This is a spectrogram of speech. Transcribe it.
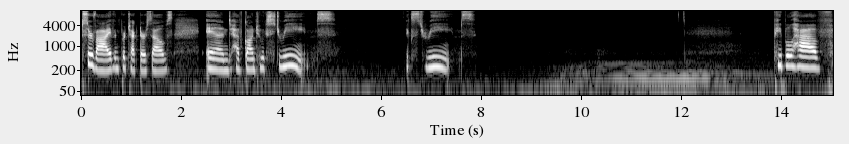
survive and protect ourselves, and have gone to extremes. Extremes. People have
